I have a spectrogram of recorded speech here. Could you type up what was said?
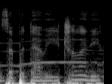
запитав її чоловік.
